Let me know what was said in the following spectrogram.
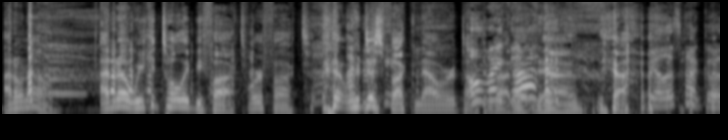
I don't know. I don't know. We could totally be fucked. We're fucked. We're just fucked now. We're talking oh my about it. Yeah. Yeah. Yeah, let's not go.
